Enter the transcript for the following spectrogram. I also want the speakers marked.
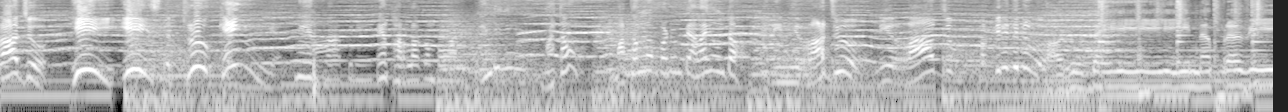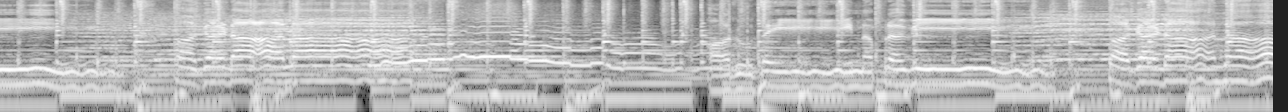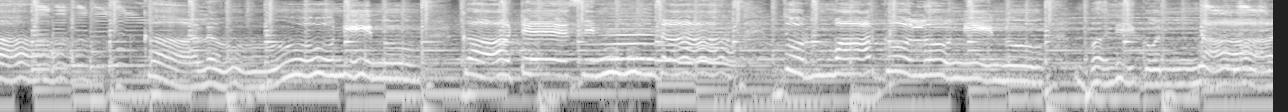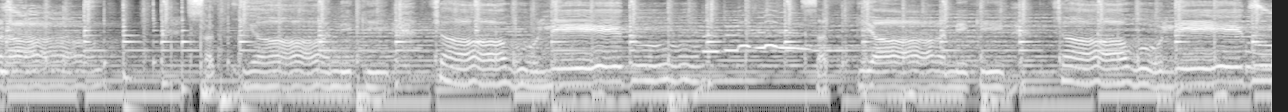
Speaker 1: Raju. He is the true king
Speaker 2: నేను నేను పరలోకం పోవాలి. ఏంటిది మతం? మతంలో పడి ఉంటే అలాగే ఉంటావు.
Speaker 1: నీ నీ రాజు నీ రాజు ప్రతినిధి నువ్వు.
Speaker 3: అరుదైన ప్రవీ పగడాలా. అరుదైన ప్రవీ పగడాలా. కాలం బలిగొన్నారా సత్యానికి చావు లేదు. సత్యానికి చావు లేదు.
